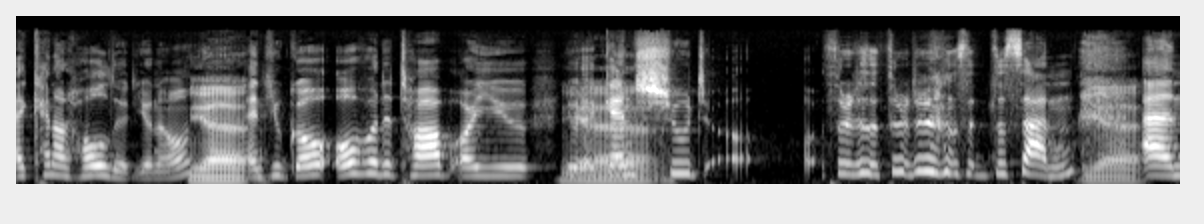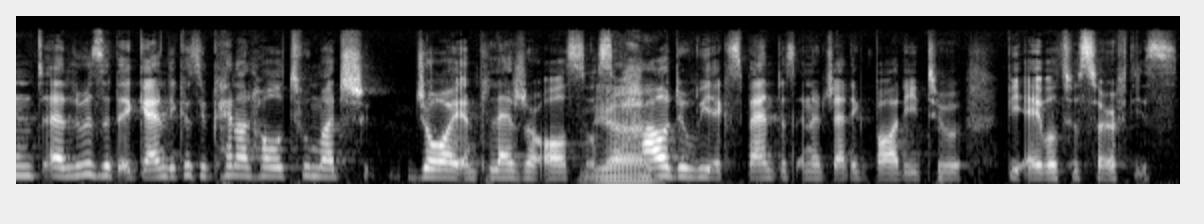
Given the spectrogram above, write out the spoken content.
i cannot hold it you know Yeah. and you go over the top or you you Yeah. again shoot through the through the, the sun yeah. and uh, lose it again because you cannot hold too much joy and pleasure also so how do we expand this energetic body to be able to surf these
